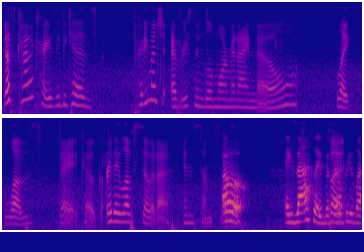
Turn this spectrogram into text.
that's kind of crazy because pretty much every single Mormon I know like loves Diet Coke or they love soda in some form. Oh, exactly. But, they'll be like,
